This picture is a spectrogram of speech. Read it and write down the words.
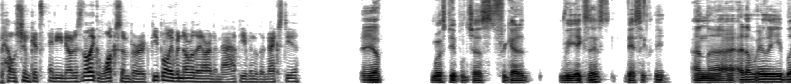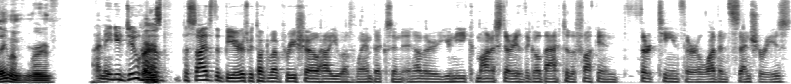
Belgium gets any notice. They're like Luxembourg. People don't even know where they are on a map, even though they're next to you. Yep. Most people just forget it we exist, basically. And uh, I- I don't really blame them. We're I mean, you do have, besides the beers, we talked about pre show how you have lambics and, and other unique monasteries that go back to the fucking 13th or 11th centuries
